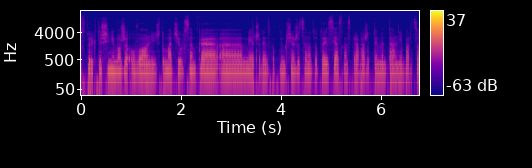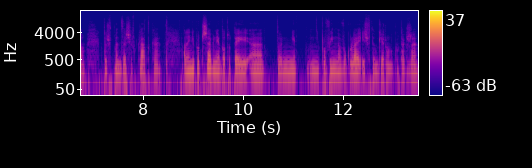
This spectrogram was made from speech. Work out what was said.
z których ktoś się nie może uwolnić. Tu macie ósemkę e, mieczy, więc pod tym księżycem, no to to jest jasna sprawa, że tutaj mentalnie bardzo ktoś wpędza się w klatkę, ale niepotrzebnie, bo tutaj e, to nie, nie powinno w ogóle iść w tym kierunku, także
